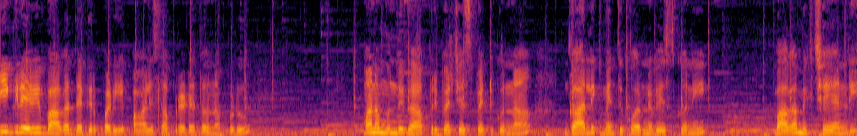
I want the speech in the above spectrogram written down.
ఈ గ్రేవీ బాగా దగ్గర పడి ఆయిల్ సపరేట్ అవుతున్నప్పుడు మనం ముందుగా ప్రిపేర్ చేసి పెట్టుకున్న గార్లిక్ మెంతికూరను వేసుకొని బాగా మిక్స్ చేయండి.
